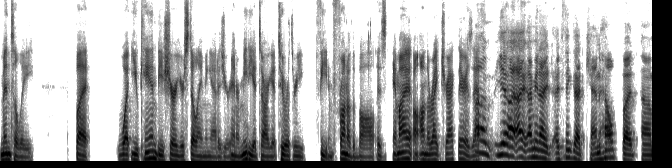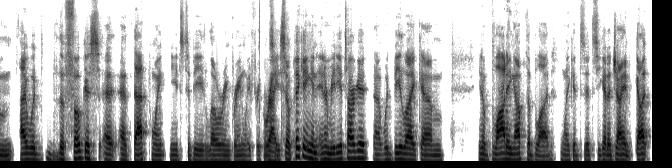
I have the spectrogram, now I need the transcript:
mentally. But what you can be sure you're still aiming at is your intermediate target, two or three feet in front of the ball. Is am I on the right track there? Is that um, yeah, I, I mean I, I think that can help, but um, I would the focus at, at that point needs to be lowering brainwave frequency. Right. So picking an intermediate target uh, would be like um, you know blotting up the blood. Like it's it's you got a giant gut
